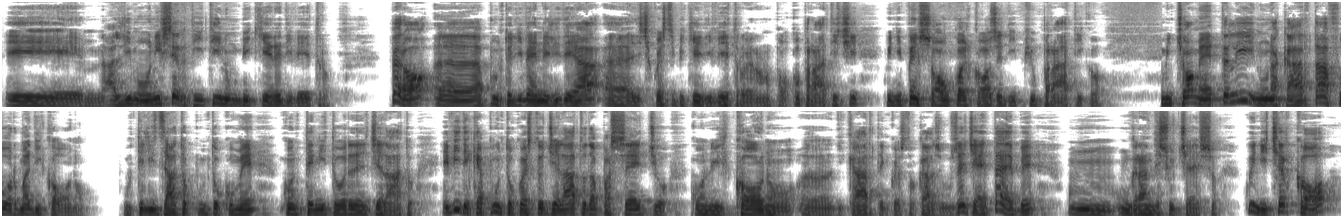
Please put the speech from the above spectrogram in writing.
e, mm, a limoni serviti in un bicchiere di vetro. Però eh, appunto gli venne l'idea, eh, dice questi bicchieri di vetro erano poco pratici, quindi pensò a un qualcosa di più pratico. Cominciò a metterli in una carta a forma di cono utilizzato appunto come contenitore del gelato. E vide che appunto questo gelato da passeggio con il cono eh, di carta in questo caso usa e getta ebbe un, un grande successo. Quindi cercò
